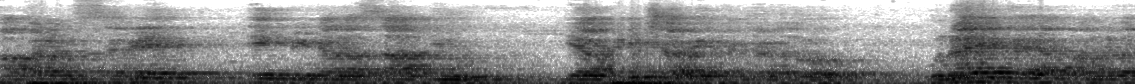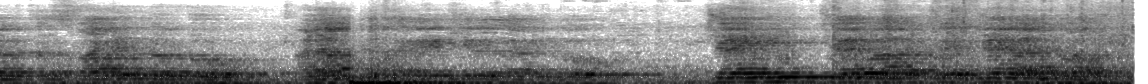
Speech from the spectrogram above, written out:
आपण सगळे एकमेकाला साथ देऊ ही अपेक्षा व्यक्त करतो. पुन्हा एकदा या मान्यवरांचं स्वागत करतो. आणि आपल्या सगळ्या जय हिंद जय भारत जय राजवाड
